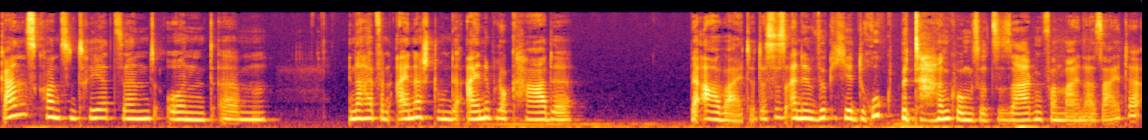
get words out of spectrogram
ganz konzentriert sind und ähm, innerhalb von einer Stunde eine Blockade bearbeitet. Das ist eine wirkliche Druckbetankung sozusagen von meiner Seite.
